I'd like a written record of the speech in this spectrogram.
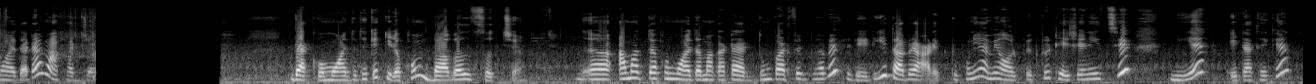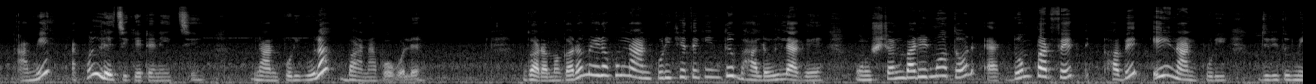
ময়দাটা মাখার জন্য। দেখো, ময়দা থেকে কীরকম বাবলস হচ্ছে। আমার তো এখন ময়দা মাখাটা একদম পারফেক্টভাবে রেডি তবে আরেকটুকুনি আমি অল্প একটু ঠেসে নিচ্ছি, নিয়ে এটা থেকে আমি এখন লেচি কেটে নিচ্ছি। নানপুরিগুলো বানাবো বলে। গরমা গরম এরকম নানপুরি খেতে কিন্তু ভালোই লাগে। অনুষ্ঠান বাড়ির মতন একদম পারফেক্ট হবে এই নানপুরি। যদি তুমি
